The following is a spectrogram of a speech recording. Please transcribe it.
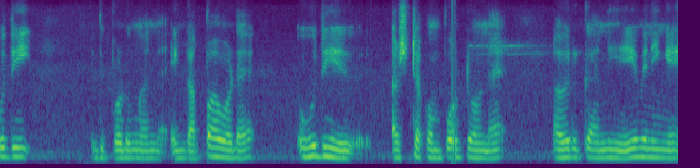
ஊதி இது போடுங்கன்னு. எங்கள் அப்பாவோட ஊதி அஷ்டகம் போட்டோன்னே அவருக்கு அன்னி ஈவினிங்கே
